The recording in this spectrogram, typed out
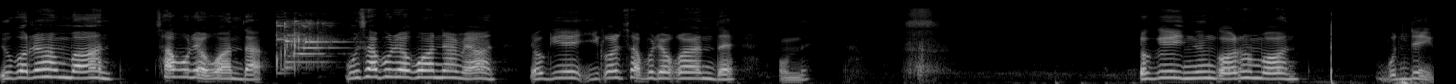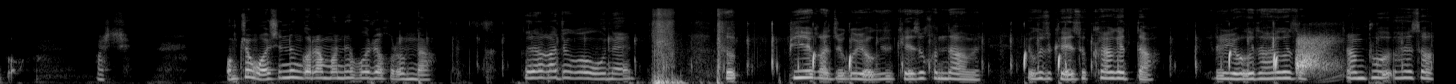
이거를 한번 사보려고 한다. 뭘 사보려고 하냐면 여기에 이걸 사보려고 하는데 없네. 여기 있는 걸 한번 뭔데 이거? 아씨, 엄청 멋있는 걸 한번 해보려 그런다. 그래가지고 오늘 저 피해가지고 여기서 계속 한 다음에 여기서 계속 해야겠다. 그리고 여기서 하고서 점프해서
